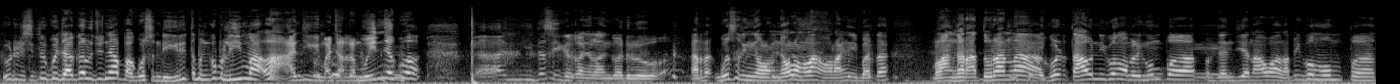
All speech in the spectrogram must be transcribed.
Udah di situ gue jaga lucunya apa? Gue sendiri temen gue berlima. Lah anjing gimana cara nemuinnya gue anjing itu sih kekonyolan gue dulu. Karena gue sering nyolong nyolong lah orangnya ibaratnya melanggar aturan lah. Gue tahu nih gue gak boleh ngumpet perjanjian awal tapi gue ngumpet.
